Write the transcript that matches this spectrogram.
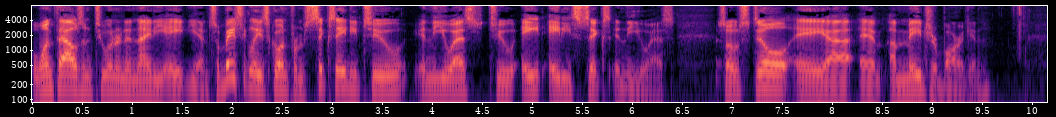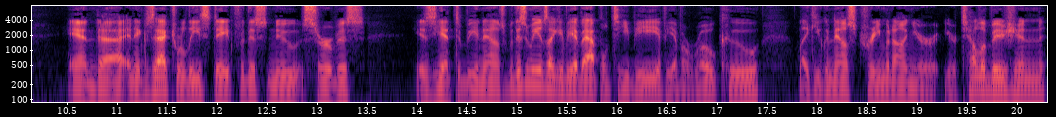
1298 yen. So basically it's going from 682 in the US to 886 in the US. So still a uh, a, a major bargain. And uh, an exact release date for this new service is yet to be announced. But this means like if you have Apple TV, if you have a Roku, like you can now stream it on your your television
